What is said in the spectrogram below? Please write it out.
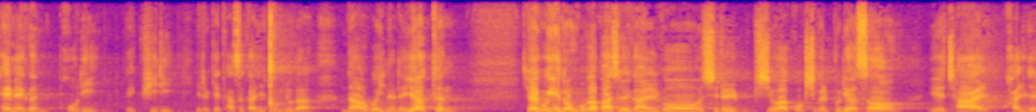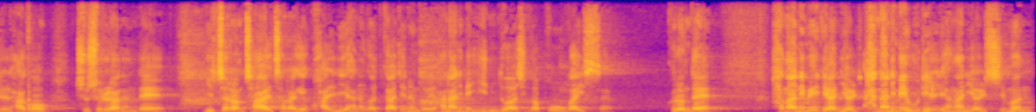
대맥은 보리, 귀리 이렇게 다섯 가지 종류가 나오고 있는데 여하튼 결국 이 농부가 밭을 갈고 씨를 씨와 곡식을 뿌려서 잘 관리를 하고 추수를 하는데 이처럼 잘 자라게 관리하는 것까지는 뭐예요? 하나님의 인도하심과 보호가 있어요. 그런데 하나님에 대한 열, 하나님의 우리를 향한 열심은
